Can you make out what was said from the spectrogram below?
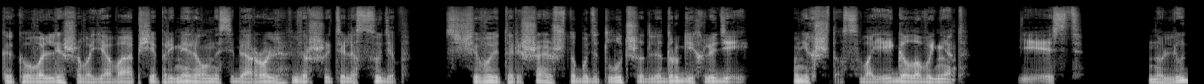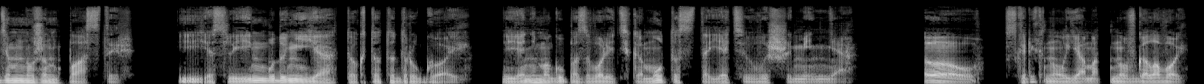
Какого лешего я вообще примерил на себя роль вершителя судеб? С чего это решаю, что будет лучше для других людей? У них что, своей головы нет? Есть. Но людям нужен пастырь. И если им буду не я, то кто-то другой. Я не могу позволить кому-то стоять выше меня. «Оу!» — вскрикнул я, мотнув головой.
